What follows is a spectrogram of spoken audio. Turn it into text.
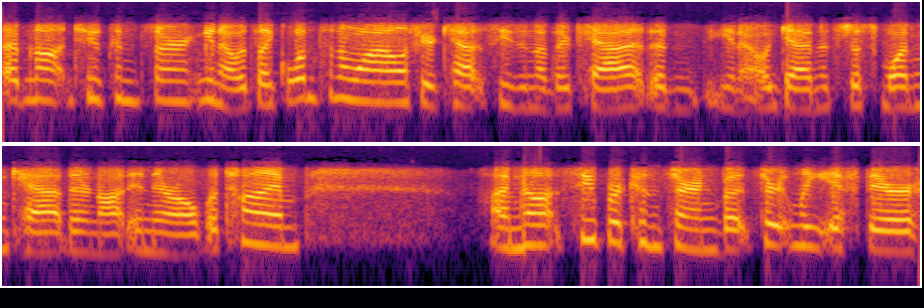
I'm not too concerned. You know, it's like once in a while if your cat sees another cat, and you know, again, it's just one cat. They're not in there all the time. I'm not super concerned, but certainly if they're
